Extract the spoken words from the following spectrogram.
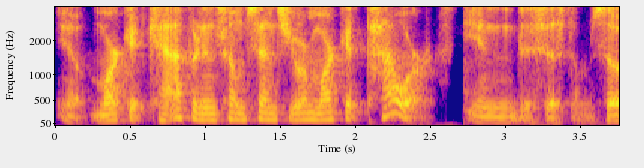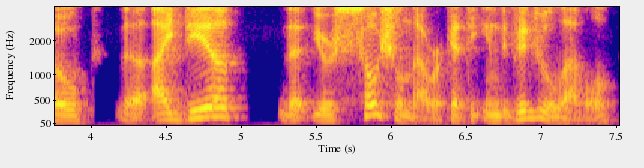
you know, market cap and in some sense your market power in the system. So the idea that your social network at the individual level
